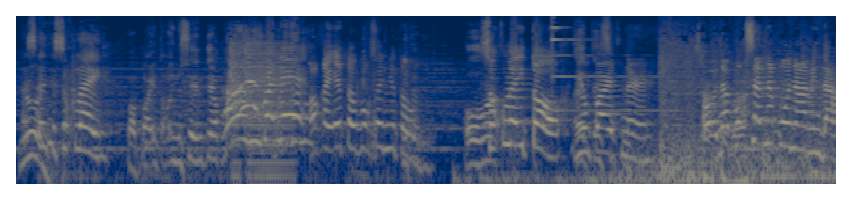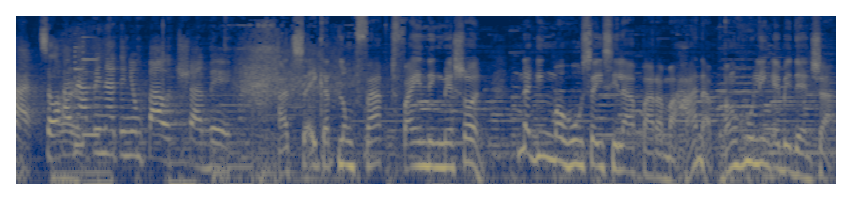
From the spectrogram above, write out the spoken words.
Asan yung suklay? Papakita ko inosente ako. Ah, mali! Okay, ito, buksan nyo to. Nga. Suklay to, yung Ito, partner. Oh, nabuksan na po namin lahat. So, hanapin natin yung pouch, sabi. At sa ikatlong fact-finding mission, naging mahusay sila para mahanap ang huling ebidensya.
